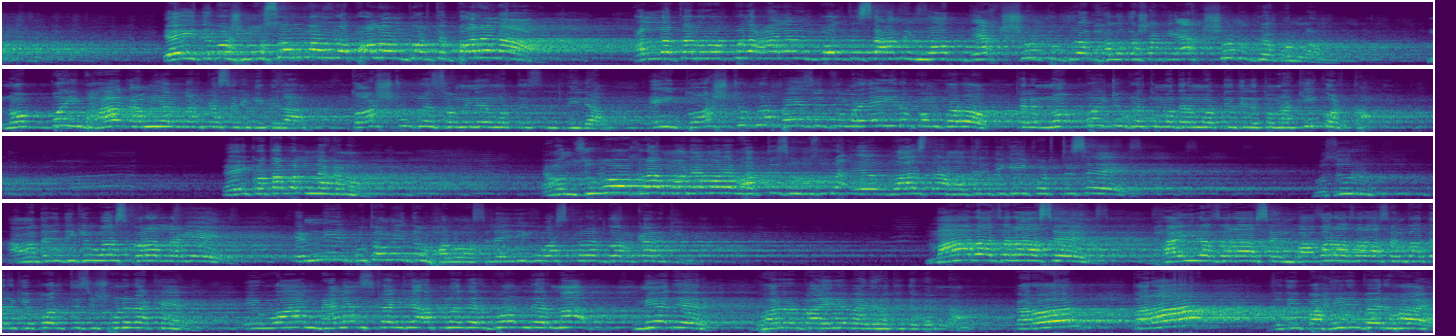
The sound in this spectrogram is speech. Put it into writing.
এই দিবস মুসলমানরা পালন করতে পারে না। আল্লাহ তাআলা রব্বুল বলতেছে, আমি একশো টুকরা ভালোবাসাকে একশো টুকরা করলাম। নব্বই ভাগ আমি আল্লাহর কাছে রেখে দিলাম। দশ টুকরা জমিনের মধ্যে দিলাম। এই দশ টুকরা পেয়ে যদি তোমরা এইরকম করো, তাহলে নব্বই টুকরা তোমাদের মধ্যে দিলে তোমরা কি করতাম এই কথা বলেন না কেন? এখন যুবকরা মনে মনে ভাবতেছে, হুজুর, এ ওয়াজ আমাদের দিকেই করতেছে। হুজুর, আমাদের দিকে ওয়াজ করার লাগে। এমনি প্রথমেই তো ভালো আসলে এইদিকে ওয়াজ করার দরকার কি? মারা যারা আছেন, ভাইরা যারা আছেন, বাবারা যারা আছেন, তাদেরকে বলতেছি, শুনে রাখেন, এই ওয়ান ব্যালেন্স টাইডে আপনাদের বোনদের, মা, মেয়েদের ঘরের বাইরে বাইরে হতে দেবেন না। কারণ তারা যদি বাহিরে বের হয়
